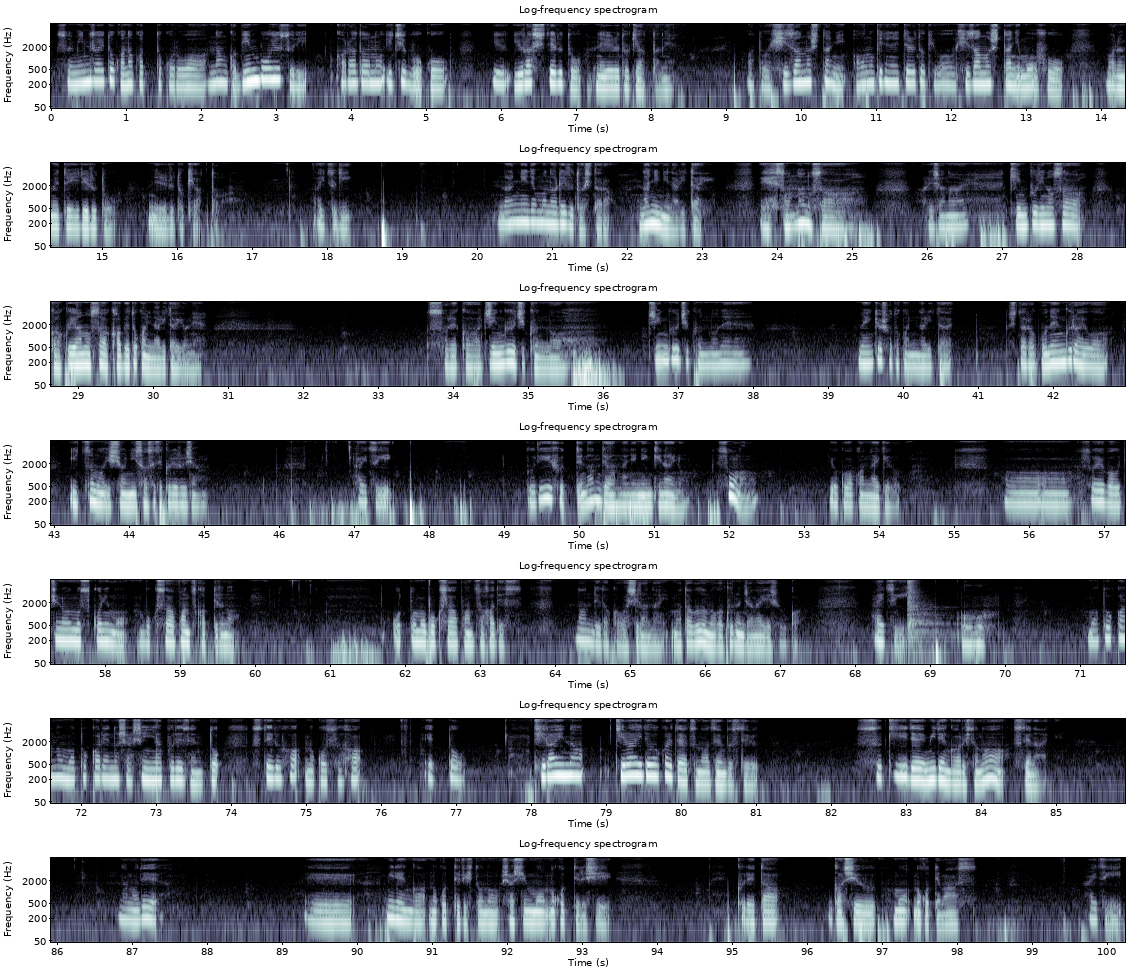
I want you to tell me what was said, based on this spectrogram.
そういう眠剤とかなかった頃はなんか貧乏ゆすり体の一部をこう揺らしてると寝れる時あったね。あと膝の下に仰向けで寝てる時は膝の下に毛布を丸めて入れると寝れる時あった。はい次。何にでもなれるとしたら何になりたい？えーそんなのさあれじゃない？キンプリのさ楽屋のさ壁とかになりたいよね。それか神宮寺くんの神宮寺くんのね免許証とかになりたい。したら5年ぐらいはいつも一緒にさせてくれるじゃん。はい次。ブリーフってなんであんなに人気ないの？そうなの？よくわかんないけど。あーそういえばうちの息子にもボクサーパンツ買ってるな。夫もボクサーパンツ派です。なんでだかは知らない。またブームが来るんじゃないでしょうか。はい次。おお。元カノ元彼の写真やプレゼント。捨てる派残す派。えっと嫌いな嫌いで別れたやつのは全部捨てる。好きで未練がある人のは捨てない。なのでえー、未練が残ってる人の写真も残ってるしくれた画集も残ってます。はい次。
